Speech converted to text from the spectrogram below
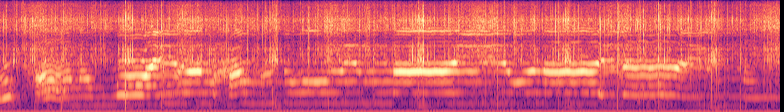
سبحان الله والحمد لله ولا إله إلا الله.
